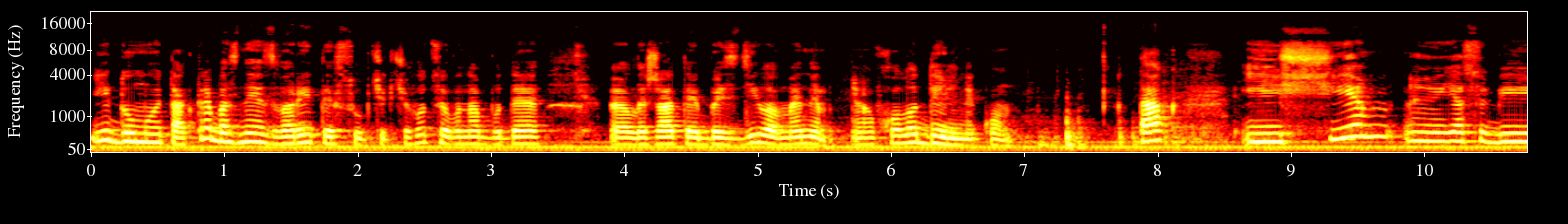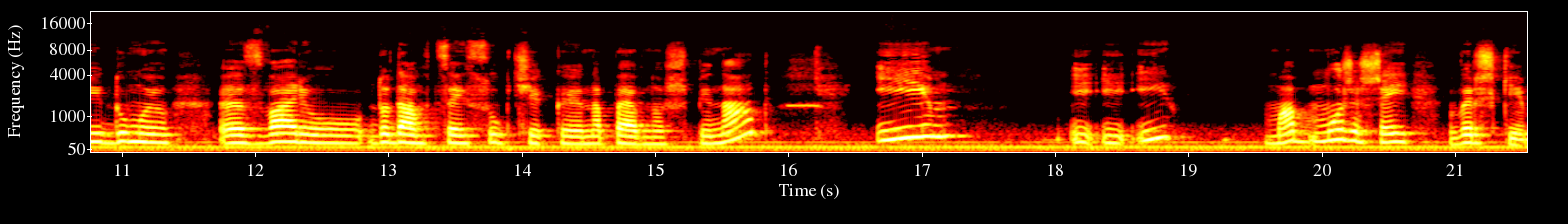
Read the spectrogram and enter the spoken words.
і думаю, так, треба з неї зварити супчик. Чого це вона буде е, лежати без діла в мене е, в холодильнику. Так, і ще я собі думаю, зварю, додам в цей супчик, напевно, шпінат і, і, і, і може ще й вершки.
